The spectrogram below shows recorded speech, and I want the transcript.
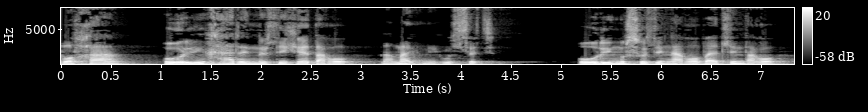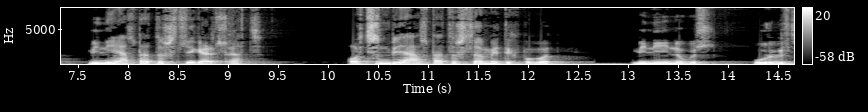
Бурхан өөрийн хайр инэрлийнхээ дагуу намайг нэгүүлсэж өөрийн өршөөлийн агуу байдлын дагуу миний алдаа зуршлыг арилгаач. Учир нь би алдаа зуршлоо мэдэх бөгөөд миний нүгэл үргэлж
